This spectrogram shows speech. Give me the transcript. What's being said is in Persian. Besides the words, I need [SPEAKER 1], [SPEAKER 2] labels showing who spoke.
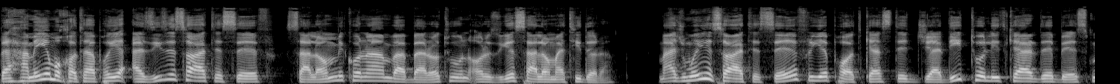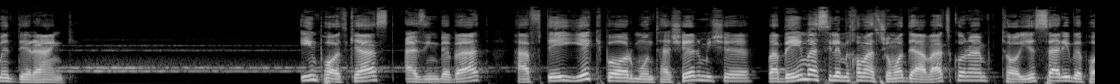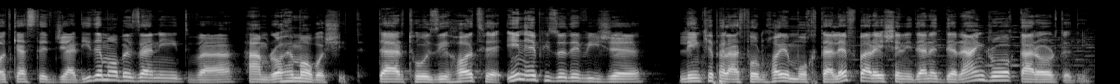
[SPEAKER 1] به همه مخاطب های عزیز ساعت صفر سلام می‌کنم و براتون آرزوی سلامتی دارم. مجموعه ساعت صفر یه پادکست جدید تولید کرده به اسم درنگ. این پادکست از این به بعد هفته یک بار منتشر میشه و به این وسیله می‌خوام از شما دعوت کنم تا یه سری به پادکست جدید ما بزنید و همراه ما باشید. در توضیحات این اپیزود ویژه لینک پلتفرم های مختلف برای شنیدن درنگ رو قرار دادیم.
